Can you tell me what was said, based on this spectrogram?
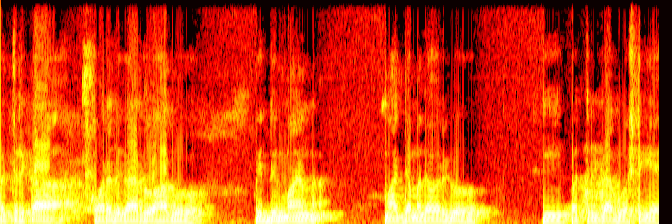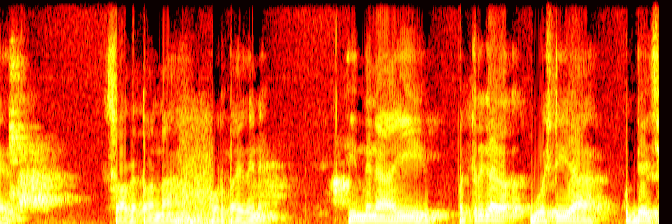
ಪತ್ರಿಕಾ ವರದಿಗಾರರು ಹಾಗೂ ವಿದ್ಯುನ್ಮಾನ ಮಾಧ್ಯಮದವರಿಗೂ ಈ ಪತ್ರಿಕಾಗೋಷ್ಠಿಗೆ ಸ್ವಾಗತವನ್ನು ಕೋರ್ತಾ ಇದ್ದೀನಿ. ಇಂದಿನ ಈ ಪತ್ರಿಕಾಗೋಷ್ಠಿಯ ಉದ್ದೇಶ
